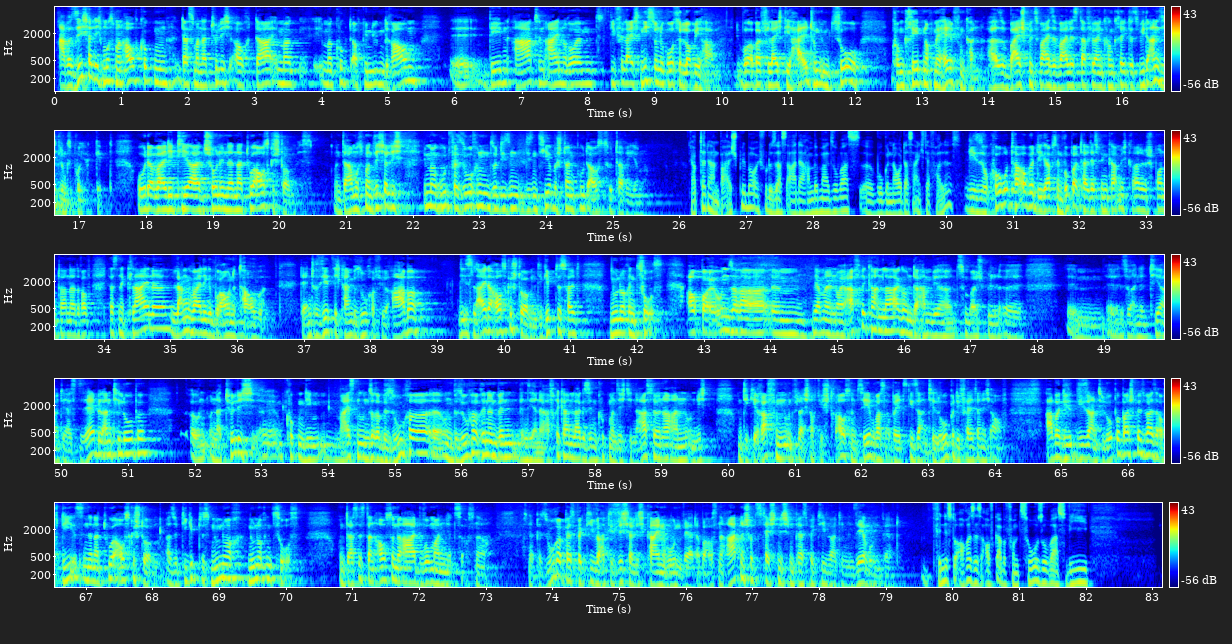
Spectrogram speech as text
Aber sicherlich muss man auch gucken, dass man natürlich auch da immer, immer guckt, auch genügend Raum den Arten einräumt, die vielleicht nicht so eine große Lobby haben, wo aber vielleicht die Haltung im Zoo konkret noch mehr helfen kann. Also beispielsweise, weil es dafür ein konkretes Wiederansiedlungsprojekt gibt oder weil die Tierart schon in der Natur ausgestorben ist. Und da muss man sicherlich immer gut versuchen, so diesen, diesen Tierbestand gut auszutarieren. Habt ihr da ein Beispiel bei euch, wo du sagst, ah, da haben wir mal sowas, äh, wo genau das eigentlich der Fall ist? Die Socorro-Taube, die gab es in Wuppertal, deswegen kam ich gerade spontan da drauf. Das ist eine kleine, langweilige braune Taube. Da interessiert sich kein Besucher für. Aber die ist leider ausgestorben. Die gibt es halt nur noch in Zoos. Auch bei unserer, ähm, wir haben eine neue Afrika-Anlage und da haben wir zum Beispiel äh, ähm, äh, so eine Tierart, die heißt Säbelantilope. Und, und natürlich äh, gucken die meisten unserer Besucher äh, und Besucherinnen, wenn, wenn sie an der Afrikaanlage sind, guckt man sich die Nashörner an und nicht und die Giraffen und vielleicht noch die Strauß und Zebras, aber jetzt diese Antilope, die fällt da nicht auf. Aber die, diese Antilope beispielsweise, auch die ist in der Natur ausgestorben. Also die gibt es nur noch, nur noch in Zoos. Und das ist dann auch so eine Art, wo man jetzt aus einer, aus einer Besucherperspektive hat die sicherlich keinen hohen Wert, aber aus einer artenschutztechnischen Perspektive hat die einen sehr hohen Wert. Findest du auch, es ist Aufgabe vom Zoo, sowas wie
